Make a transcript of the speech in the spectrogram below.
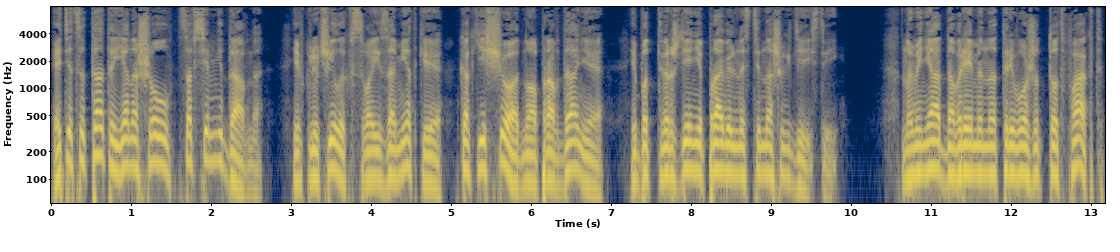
Эти цитаты я нашел совсем недавно и включил их в свои заметки как еще одно оправдание и подтверждение правильности наших действий. Но меня одновременно тревожит тот факт,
